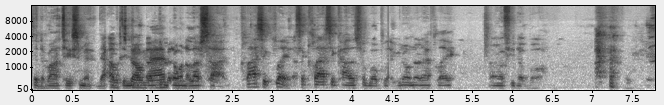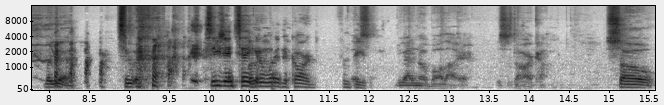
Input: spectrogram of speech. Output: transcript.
to DeVonta Smith. That up the, so middle, up the middle on the left side. Classic play. That's a classic college football play. You don't know that play? I don't know if you know ball. but yeah, to CJ taking away the card from people. You got to know ball out here. This is the hard count. So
